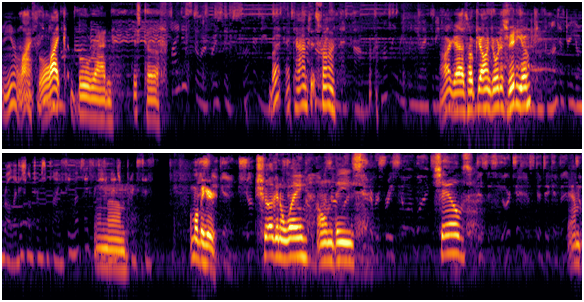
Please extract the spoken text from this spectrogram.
And you know, life like bull riding. It's tough. But at times it's fun. Alright guys, hope y'all enjoyed this video. And um, I'm gonna be here chugging away on these shelves. Yeah, I'm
